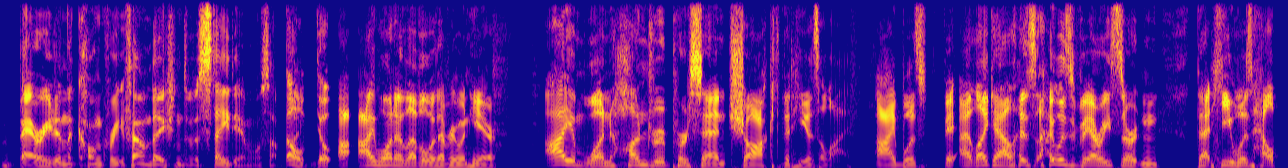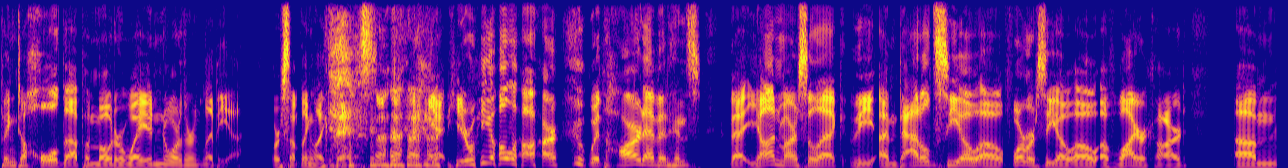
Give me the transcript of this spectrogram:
buried in the concrete foundations of a stadium or something. Oh, yo, I, I want to level with everyone here. I am 100% shocked that he is alive. I was, I like Alice, I was very certain that he was helping to hold up a motorway in northern Libya or something like this. and yet here we all are with hard evidence that Jan Marsalek, the embattled COO, former COO of Wirecard, um,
